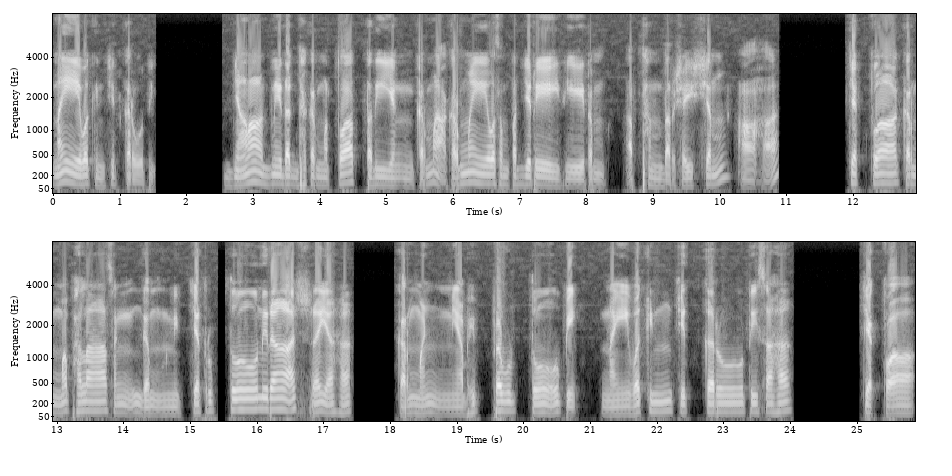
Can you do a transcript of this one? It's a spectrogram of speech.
న ఏవ కించిత్ కరోతి. జ్ఞానాగ్నిదగ్ధకర్మత్వాత్ తదీయం కర్మ అకర్మ ఏవ సంపద్యతే ఇతి ఏతం. అర్థం దర్శయిష్యన్. त्यक्त्वा कर्मफलासङ्गम् नित्यतृप्तो निराश्रयः। कर्मण्यभिप्रवृत्तोऽपि नैव किञ्चित् करोति सः। त्यक्त्वा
